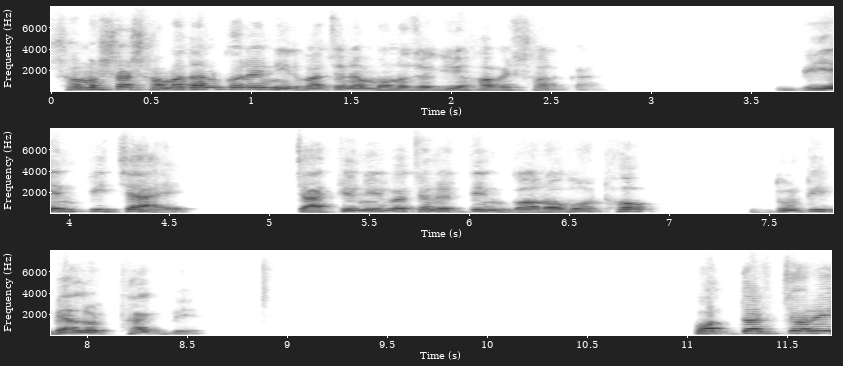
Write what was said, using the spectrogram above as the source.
সমস্যা সমাধান করে নির্বাচনে মনোযোগী হবে সরকার। বিএনপি চায় জাতীয় নির্বাচনের দিন গণভোট হোক, দুটি ব্যালট থাকবে। পদ্মার চরে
